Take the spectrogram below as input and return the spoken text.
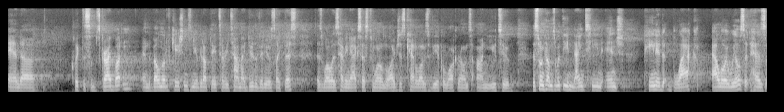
And uh, click the subscribe button and the bell notifications, and you'll get updates every time I do the videos like this, as well as having access to one of the largest catalogs of vehicle walkarounds on YouTube. This one comes with the 19-inch painted black alloy wheels. It has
